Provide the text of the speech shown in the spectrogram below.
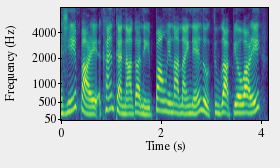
အရေးပါတဲ့အခမ်းကဏ္ဍကနေပါဝင်လာနိုင်တယ်လို့သူကပြောပါတယ်။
